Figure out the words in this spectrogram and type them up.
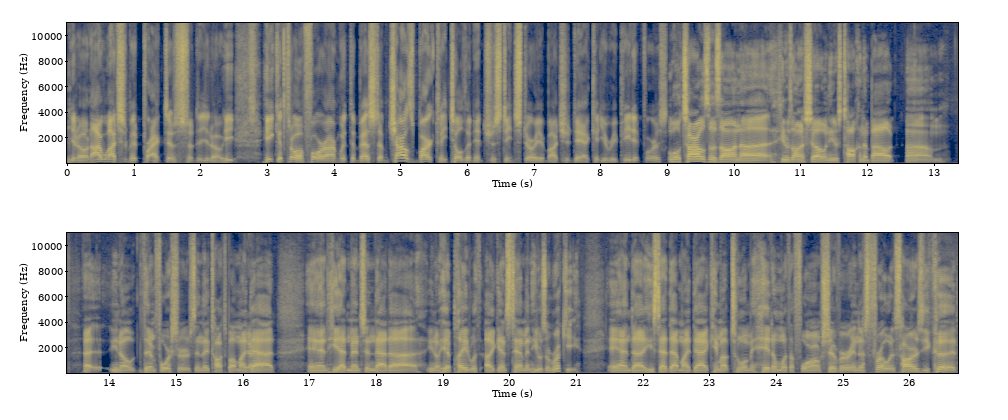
you know, and I watched him at practice, and you know, he he could throw a forearm with the best of them. Charles Barkley told an interesting story about your dad. Can you repeat it for us? Well, Charles was on uh, he was on a show, and he was talking about um, uh, you know the enforcers, and they talked about my yeah. dad and he had mentioned that uh, you know he had played with against him and he was a rookie, and uh, he said that my dad came up to him and hit him with a forearm shiver in his throat as hard as he could,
